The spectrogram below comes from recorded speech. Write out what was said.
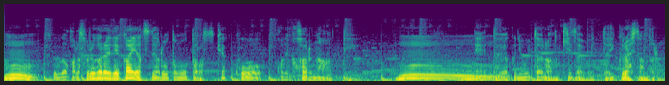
うん。そうだからそれぐらいでかいやつでやろうと思ったら結構お金かかるなっていううーん。ね、大学に置いてあるあの機材は一体いくらしたんだろうっ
